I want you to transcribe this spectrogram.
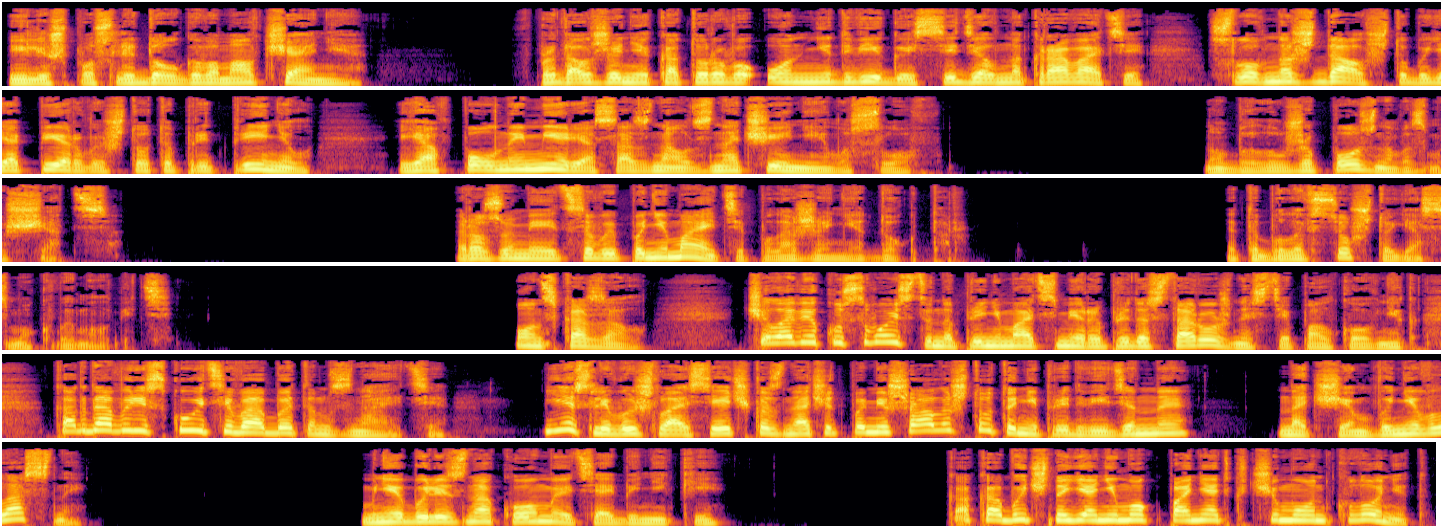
И лишь после долгого молчания, в продолжение которого он, не двигаясь, сидел на кровати, словно ждал, чтобы я первый что-то предпринял, я в полной мере осознал значение его слов. Но было уже поздно возмущаться. Разумеется, вы понимаете положение, доктор. Это было все, что я смог вымолвить. Он сказал, «Человеку свойственно принимать меры предосторожности, полковник. Когда вы рискуете, вы об этом знаете. Если вышла осечка, значит, помешало что-то непредвиденное, над чем вы не властны». Мне были знакомы эти обиняки. Как обычно, я не мог понять, к чему он клонит.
